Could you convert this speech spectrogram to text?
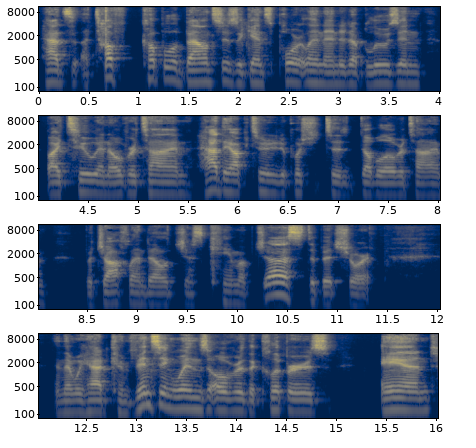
Had a tough couple of bounces against Portland, ended up losing by two in overtime. Had the opportunity to push it to double overtime, but Jock Landale just came up just a bit short. And then we had convincing wins over the Clippers and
